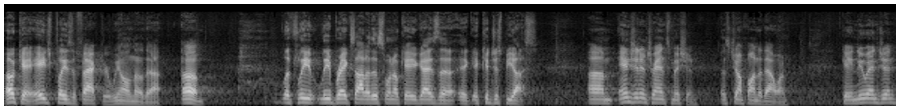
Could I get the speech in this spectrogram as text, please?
Okay, age plays a factor. We all know that. Um, let's leave, leave brakes out of this one, okay, you guys? Uh, it, it could just be us. Um, engine and transmission. Let's jump onto that one. Okay, new engine,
